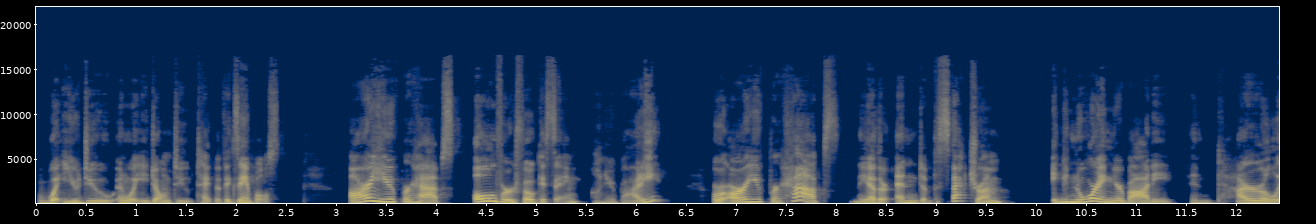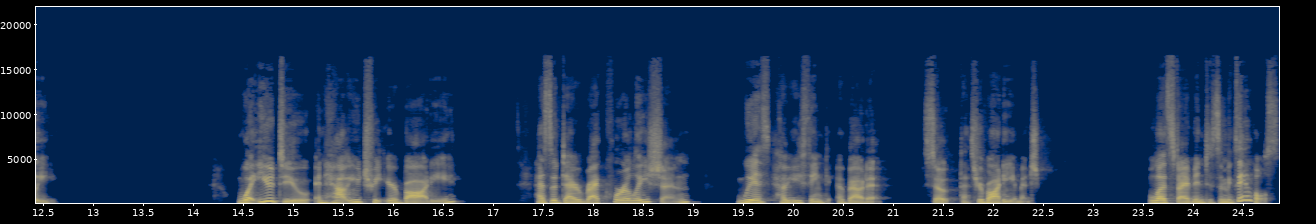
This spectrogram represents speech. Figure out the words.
what you do and what you don't do type of examples. Are you perhaps over focusing on your body? Or are you perhaps, on the other end of the spectrum, ignoring your body entirely? What you do and how you treat your body has a direct correlation with how you think about it. So that's your body image. Let's dive into some examples.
